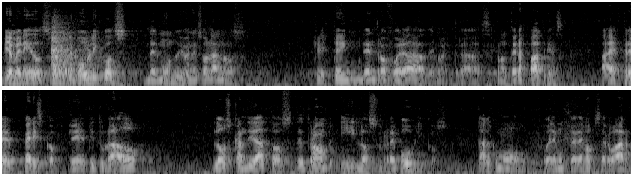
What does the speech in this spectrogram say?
Bienvenidos, repúblicos del mundo y venezolanos que estén dentro o fuera de nuestras fronteras patrias, a este Periscope que he titulado Los candidatos de Trump y los repúblicos. Tal como pueden ustedes observar,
